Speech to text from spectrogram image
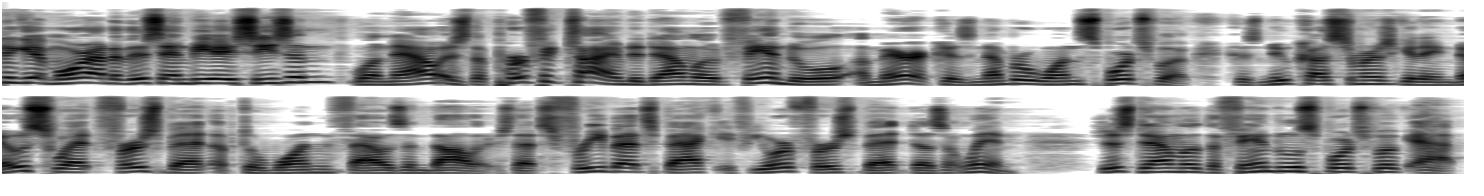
to get more out of this NBA season? Well, now is the perfect time to download FanDuel, America's number one sportsbook, because new customers get a no sweat first bet up to $1,000. That's free bets back if your first bet doesn't win. Just download the FanDuel Sportsbook app.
